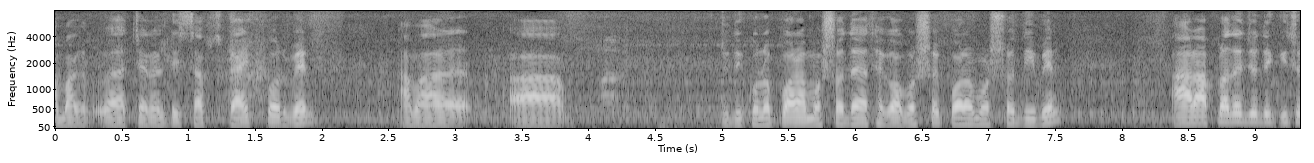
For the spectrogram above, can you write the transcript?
আমার চ্যানেলটি সাবস্ক্রাইব করবেন। আমার যদি কোনো পরামর্শ দেওয়া থাকে অবশ্যই পরামর্শ দিবেন। আর আপনাদের যদি কিছু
